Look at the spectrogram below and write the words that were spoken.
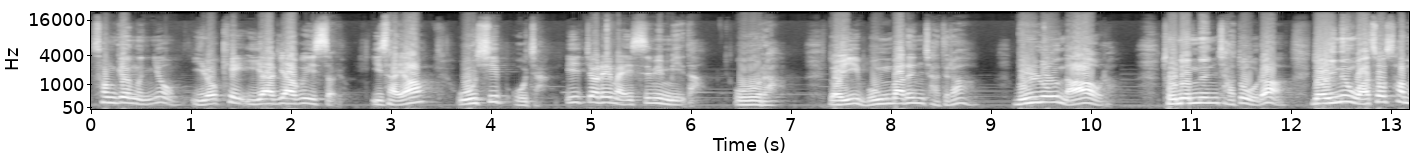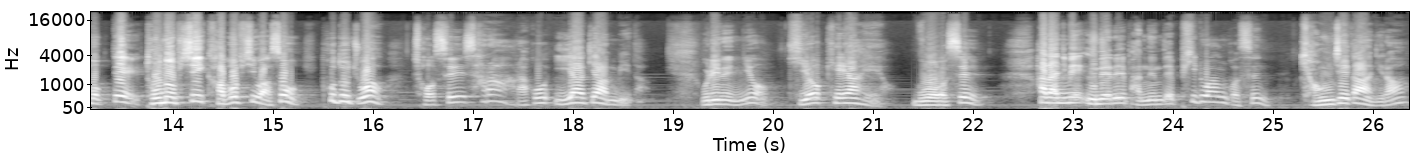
성경은요, 이렇게 이야기하고 있어요. 이사야 55장 1절의 말씀입니다. 오라, 너희 목마른 자들아, 물로 나아오라. 돈 없는 자도 오라. 너희는 와서 사 먹되 돈 없이 값 없이 와서 포도주와 젖을 사라. 라고 이야기합니다. 우리는요, 기억해야 해요. 무엇을? 하나님의 은혜를 받는데 필요한 것은 경제가 아니라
